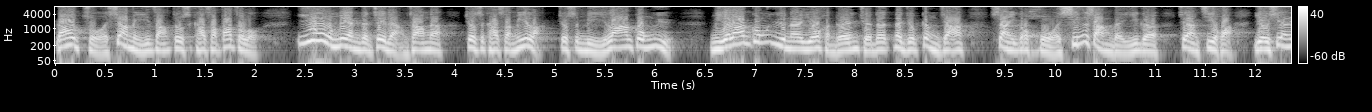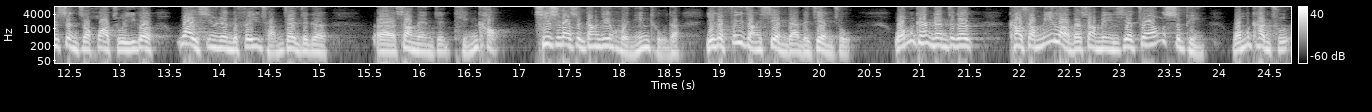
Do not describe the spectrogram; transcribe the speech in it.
然后左下面一张都是卡萨巴特罗，右面的这两张呢就是卡萨米拉，就是米拉公寓。米拉公寓呢，有很多人觉得那就更加像一个火星上的一个这样计划，有些人甚至画出一个外星人的飞船在这个呃上面就停靠。其实它是钢筋混凝土的一个非常现代的建筑。我们看看这个卡萨米拉的上面一些装饰品，我们看出。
